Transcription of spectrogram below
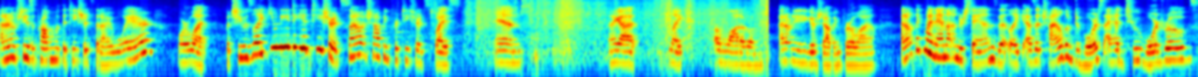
I don't know if she has a problem with the t-shirts that I wear or what. But she was like, you need to get t-shirts. So I went shopping for t-shirts twice. And I got, like, a lot of them. I don't need to go shopping for a while. I don't think my Nana understands that, like, as a child of divorce, I had two wardrobes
